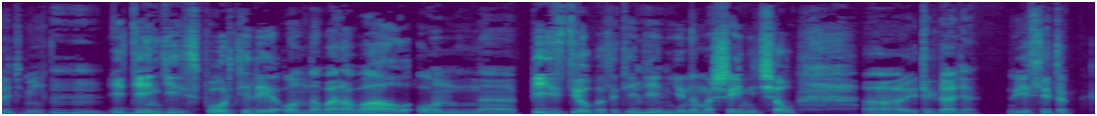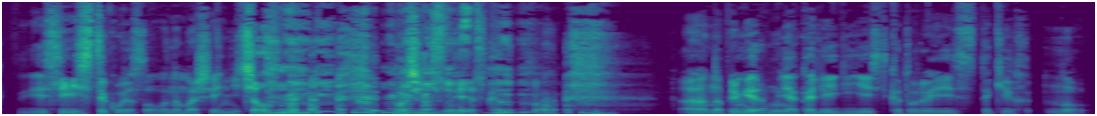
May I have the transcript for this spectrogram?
людьми. Угу. И деньги испортили, он наворовал, он пиздил вот эти угу. деньги, намошенничал э, и так далее. Ну, если это если есть такое слово, намошенничал. Ну, наверное, есть. А, например, у меня коллеги есть, которые из таких, ну,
